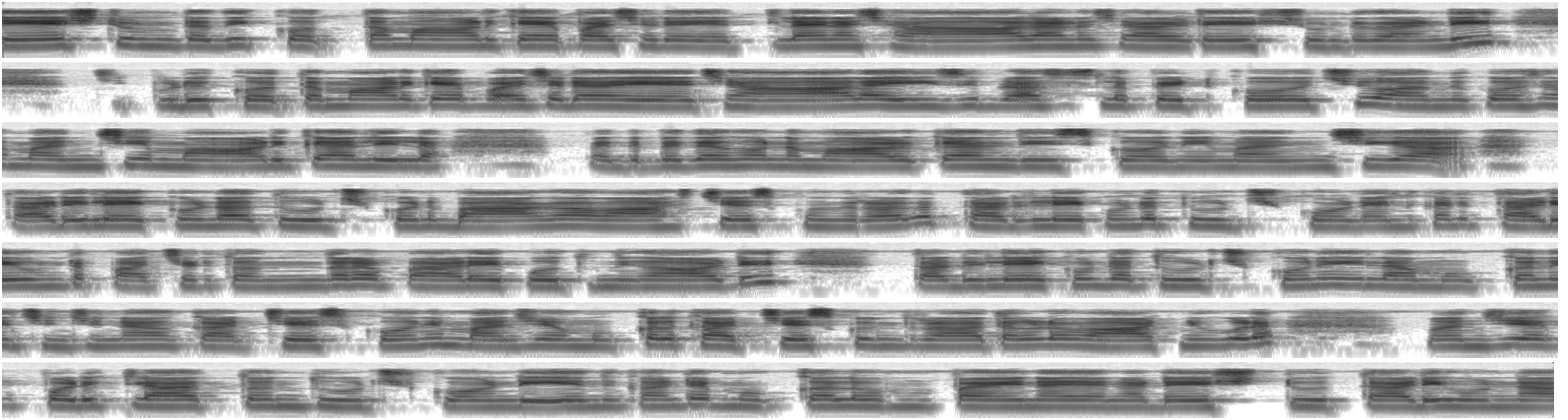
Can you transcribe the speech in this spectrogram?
టేస్ట్ ఉంటుంది. కొత్త మామిడికాయ పచ్చడి ఎట్లయినా చాలా అంటే చాలా టేస్ట్ ఉంటుందండి. ఇప్పుడు కొత్త మామిడికాయ పచ్చడి చాలా ఈజీ ప్రాసెస్లో పెట్టుకోవచ్చు. అందుకోసం మంచిగా మామిడికాయలు ఇలా పెద్ద పెద్దగా ఉన్న మామిడికాయలు తీసుకొని మంచిగా తడి లేకుండా తుడుచుకొని బాగా వాష్ చేసుకున్న తర్వాత తడి లేకుండా తుడుచుకోండి. ఎందుకంటే తడి ఉంటే పచ్చడి తొందరగా పాడైపోతుంది కాబట్టి తడి లేకుండా తుడుచుకొని ఇలా ముక్కల్ని చిన్న చిన్నగా కట్ చేసుకొని మంచిగా ముక్కలు కట్ చేసుకున్న తర్వాత కూడా వాటిని కూడా మంచిగా పొడి క్లాత్తో తుడుచుకోండి. ఎందుకంటే ముక్కల పైన ఏదైనా డస్ట్ తడి ఉన్నా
